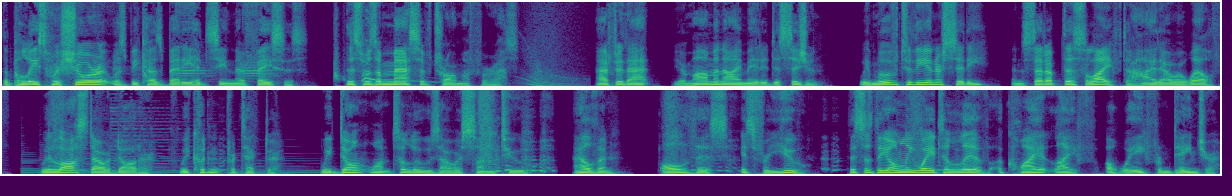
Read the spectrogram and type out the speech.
The police were sure it was because Betty had seen their faces. This was a massive trauma for us. After that, your mom and I made a decision. We moved to the inner city and set up this life to hide our wealth. We lost our daughter. We couldn't protect her. We don't want to lose our son, too. Alvin, all this is for you. This is the only way to live a quiet life away from danger.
